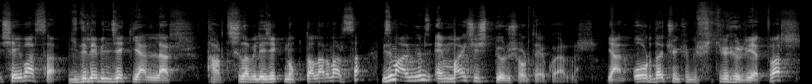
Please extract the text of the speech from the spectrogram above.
şey varsa, gidilebilecek yerler, tartışılabilecek noktalar varsa bizim alimlerimiz envai çeşit görüş ortaya koyarlar. Yani orada çünkü bir fikri hürriyet var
